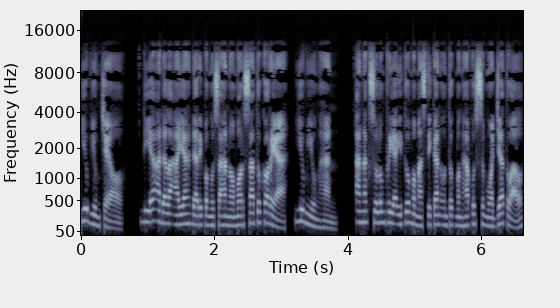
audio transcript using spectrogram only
Yu Byung Cheol. Dia adalah ayah dari pengusaha nomor satu Korea, Yu Myung Han. Anak sulung pria itu memastikan untuk menghapus semua jadwal,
